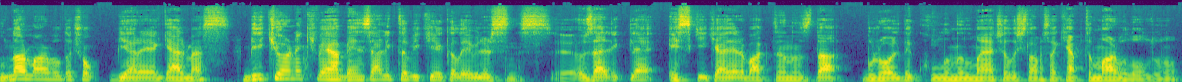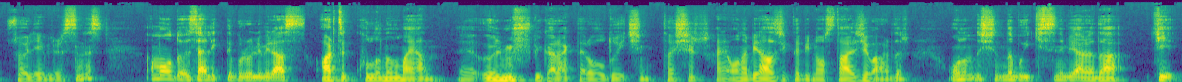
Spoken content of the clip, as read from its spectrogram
Bunlar Marvel'da çok bir araya gelmez. Bir iki örnek veya benzerlik tabii ki yakalayabilirsiniz. Ee, özellikle eski hikayelere baktığınızda bu rolde kullanılmaya çalışılan mesela Captain Marvel olduğunu söyleyebilirsiniz. Ama o da özellikle bu rolü biraz artık kullanılmayan, e, ölmüş bir karakter olduğu için taşır. Hani ona birazcık da bir nostalji vardır. Onun dışında bu ikisini bir arada ki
